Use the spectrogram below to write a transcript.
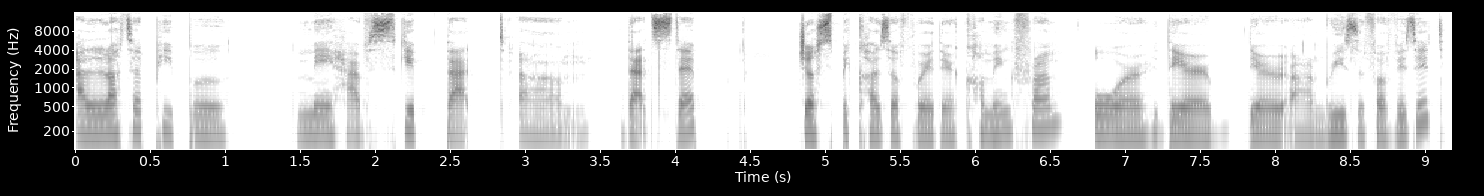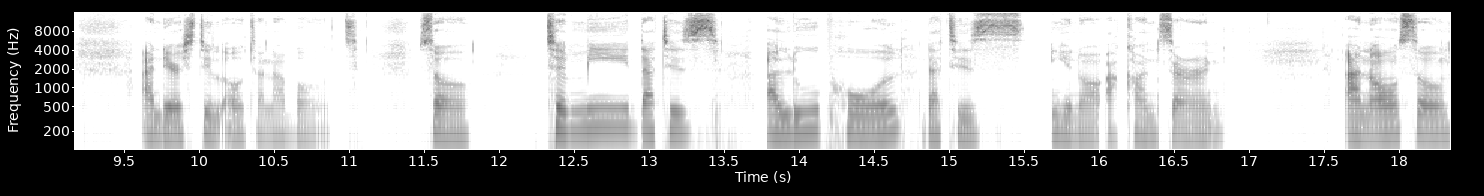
a lot of people may have skipped that um, that step just because of where they're coming from or their their um, reason for visit, and they're still out and about. So, to me, that is a loophole. That is, you know, a concern, and also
